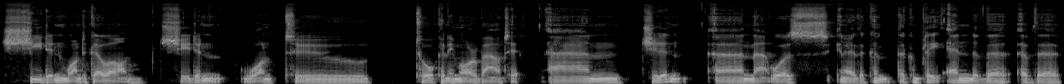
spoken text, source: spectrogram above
she didn't want to go on. She didn't want to talk anymore about it. And she didn't. And that was, you know, the, the complete end of the, of the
